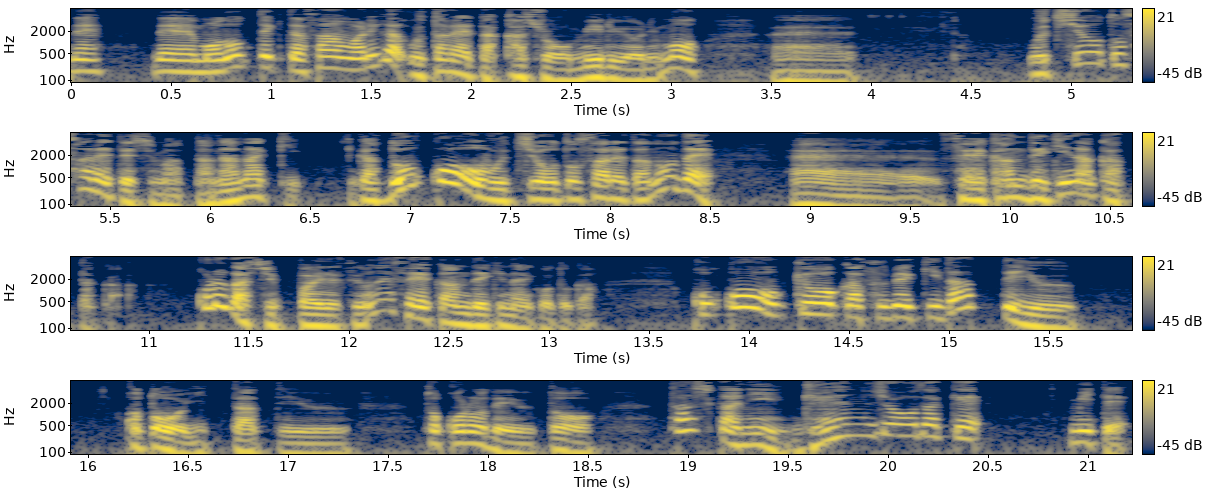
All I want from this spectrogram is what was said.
ね。で、戻ってきた3割が撃たれた箇所を見るよりも、えー撃ち落とされてしまった7機がどこを撃ち落とされたので、えー生還できなかったか。これが失敗ですよね、生還できないことが。ここを強化すべきだっていうことを言ったっていうところで言うと、確かに現状だけ見て、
